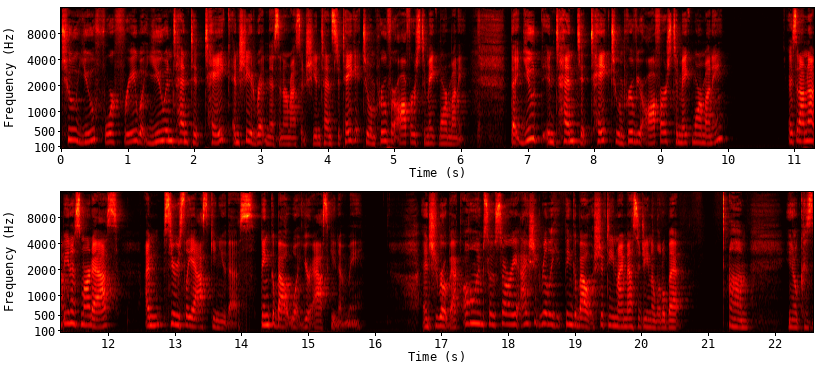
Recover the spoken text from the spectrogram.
to you for free what you intend to take? And she had written this in her message. She intends to take it to improve her offers to make more money. That you intend to take to improve your offers to make more money? I said, I'm not being a smart ass. I'm seriously asking you this. Think about what you're asking of me. And she wrote back, Oh, I'm so sorry. I should really think about shifting my messaging a little bit. Um, you know, because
